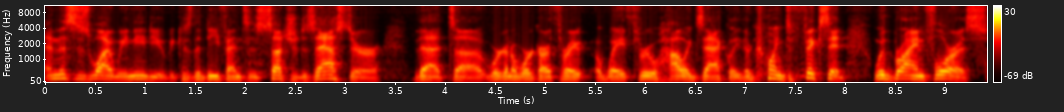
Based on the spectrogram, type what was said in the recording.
and this is why we need you because the defense is such a disaster that uh, we're going to work our th- way through how exactly they're going to fix it with Brian Flores.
